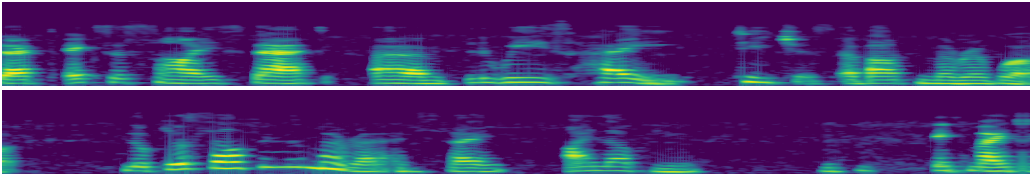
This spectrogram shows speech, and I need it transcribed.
that exercise that um, Louise Hay teaches about mirror work. Look yourself in the mirror and say, "I love you." Mm-hmm it made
